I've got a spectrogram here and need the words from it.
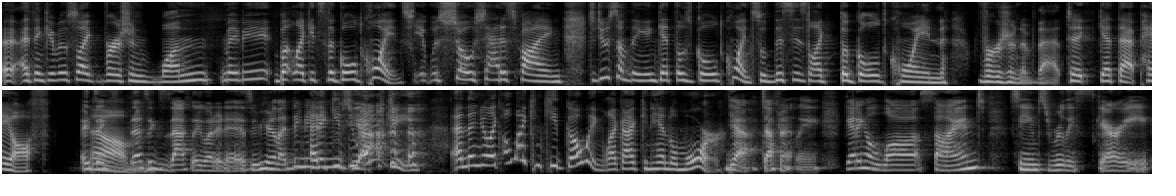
Uh, I think it was like version one, maybe, but like it's the gold coins. It was so satisfying to do something and get those gold coins. So this is like the gold coin version of that to get that payoff. It's um, that's exactly what it is. You hear that ding ding, and ding, it gives you yeah. energy. and then you're like, oh, I can keep going. Like I can handle more. Yeah, definitely. Getting a law signed seems really scary,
